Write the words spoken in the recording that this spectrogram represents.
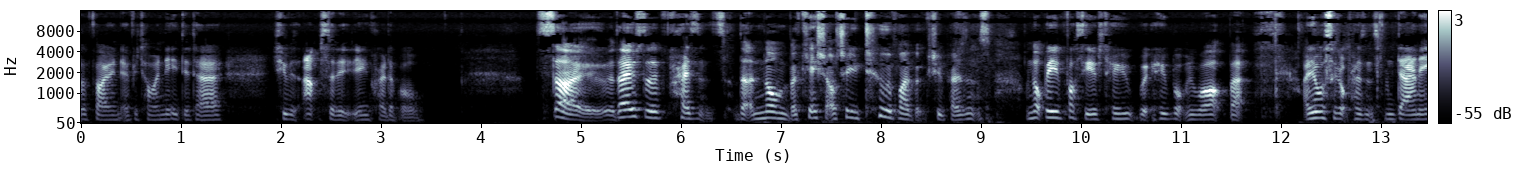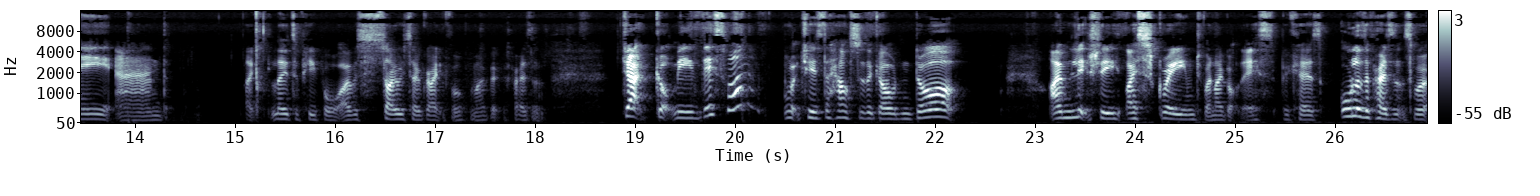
of the phone every time I needed her. She was absolutely incredible. So, those are the presents that are non-bookish. I'll show you two of my booktube presents. I'm not being fussy as to who, who bought me what, but I also got presents from Danny and like loads of people. I was so, so grateful for my book present. Jack got me this one, which is The House of the Golden Door. I'm literally, I screamed when I got this because all of the presents were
